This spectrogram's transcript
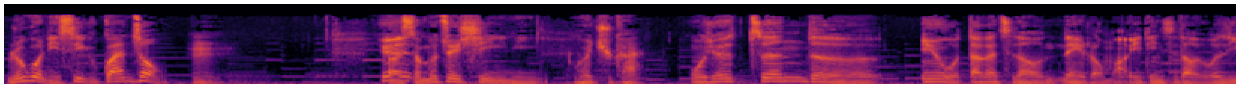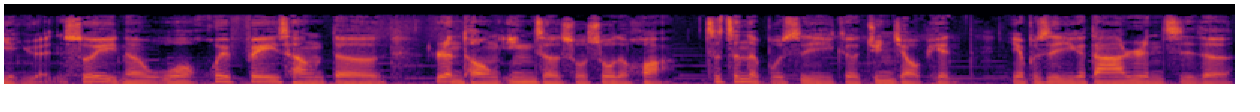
如果你是一个观众，嗯，因为呃、什么最吸引你会去看？我觉得真的，因为我大概知道内容嘛，一定知道我是演员，所以呢，我会非常的认同英哲所说的话。这真的不是一个军教片，也不是一个大家认知的，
